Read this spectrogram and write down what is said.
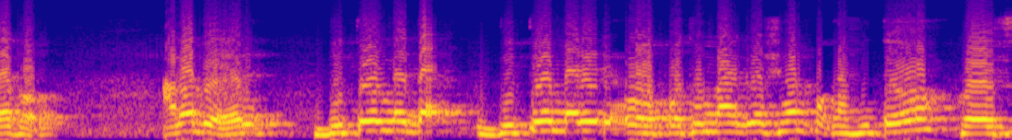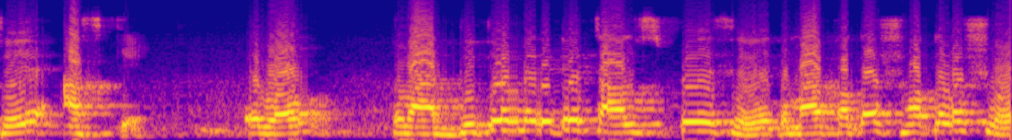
দেখো, আমাদের দ্বিতীয় মেধা, দ্বিতীয় মেরিট ও প্রথম মাইগ্রেশন প্রকাশিত হয়েছে আজকে। এবং তোমার দ্বিতীয় মেরিটে চান্স পেয়েছে তোমার কত? সতেরোশো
